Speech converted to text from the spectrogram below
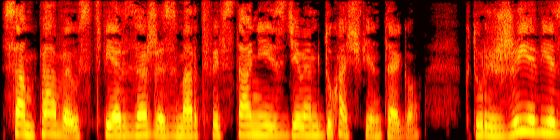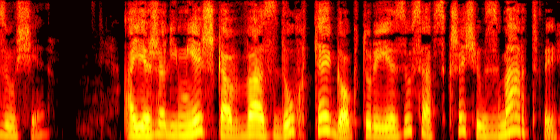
Sam Paweł stwierdza, że zmartwychwstanie jest dziełem Ducha Świętego, który żyje w Jezusie. A jeżeli mieszka w was duch tego, który Jezusa wskrzesił z martwych,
